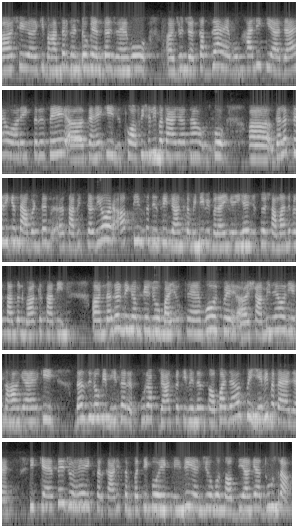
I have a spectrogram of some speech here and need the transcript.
कि बहत्तर घंटों के अंदर जो है वो जो, जो कब्जा है वो खाली किया जाए और एक तरह से कहें कि जिसको ऑफिशियली बताया जाता था उसको गलत तरीके से आवंटन साबित कर दिया। और अब तीन सदस्यीय जाँच कमेटी भी बनाई गई है जिसमें सामान्य प्रशासन विभाग के साथ ही नगर निगम के जो उपायुक्त हैं वो इसमें शामिल है और ये कहा गया है कि दस दिनों के भीतर पूरा जाँच प्रतिवेदन सौंपा जाए। उसमें यह भी बताया जाए कि कैसे जो है एक सरकारी संपत्ति को एक निजी एनजीओ को सौंप दिया गया। दूसरा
